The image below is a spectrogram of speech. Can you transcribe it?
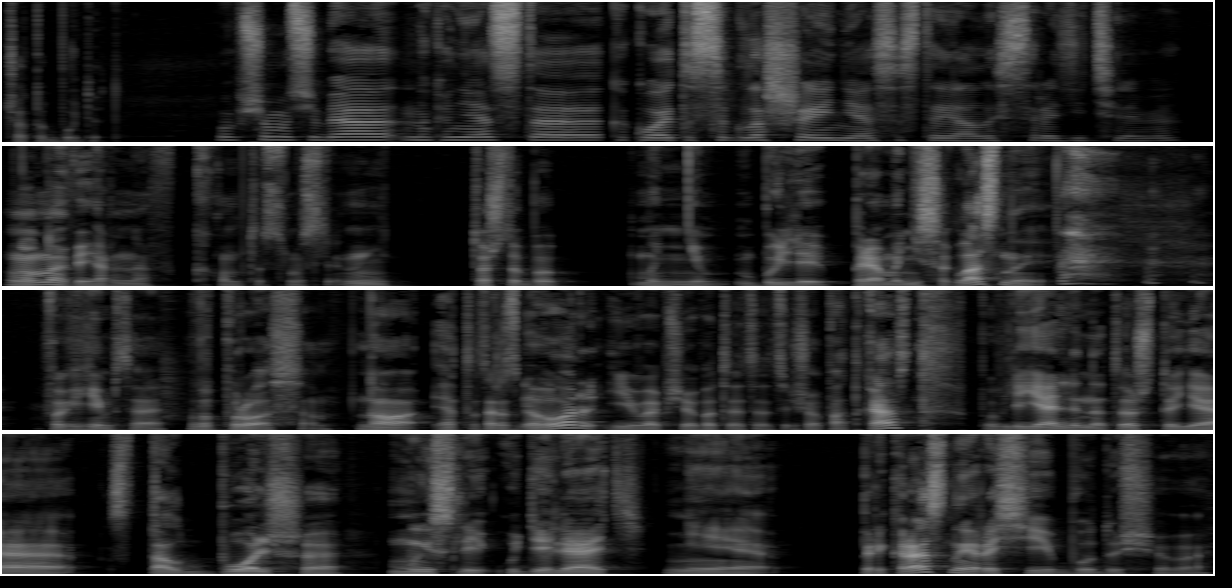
что-то будет. В общем, у тебя наконец-то какое-то соглашение состоялось с родителями. Ну, наверное, в каком-то смысле. Ну, не то чтобы мы не были прямо не согласны по каким-то вопросам, но этот разговор и вообще вот этот еще подкаст повлияли на то, что я стал больше мыслей уделять не прекрасной России будущего,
